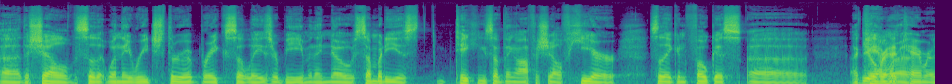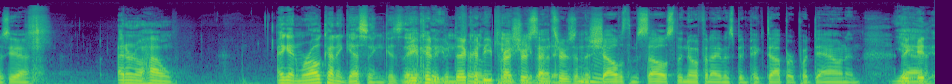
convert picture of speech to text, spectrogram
uh, the shelves so that when they reach through it breaks a laser beam and they know somebody is taking something off a shelf here so they can focus uh, a The camera. overhead cameras, yeah. I don't know how. Again, we're all kind of guessing because they could been there could be pressure cagey about it. sensors in the mm-hmm. shelves themselves to know if an item's been picked up or put down. And Yeah. like, it,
